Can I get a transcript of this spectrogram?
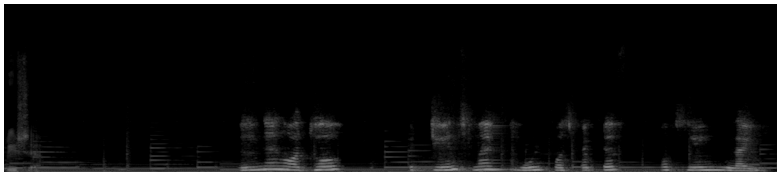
Please share. Being an author it changed my whole perspective of seeing life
